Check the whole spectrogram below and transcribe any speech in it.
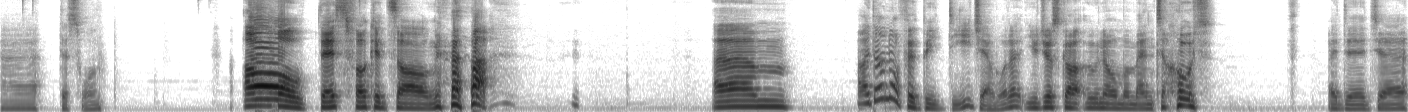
Uh, this one. Oh, this fucking song. um, I don't know if it'd be DJ, would it? You just got uno mementoed. I did, yeah.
